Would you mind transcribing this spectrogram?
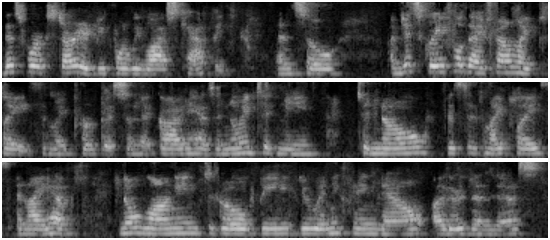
this work started before we lost Kathy. And so I'm just grateful that I found my place and my purpose and that God has anointed me to know this is my place and I have no longing to go be do anything now other than this.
